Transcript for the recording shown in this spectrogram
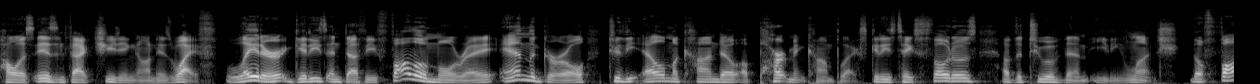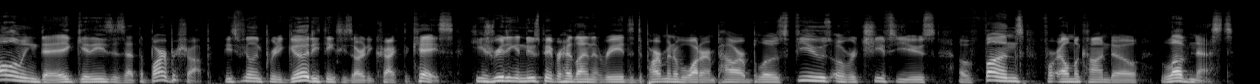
Hollis is, in fact, cheating on his wife. Later, Gittes and Duffy follow Mulwray and the girl to the El Macondo apartment complex. Gittes takes photos of the two of them eating lunch. The following day, Gittes is at the barbershop. He's feeling pretty good. He thinks he's already cracked the case. He's reading a newspaper headline that reads Department of Water and Power blows fuse over chief's use of funds for El Macondo Love Nest.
